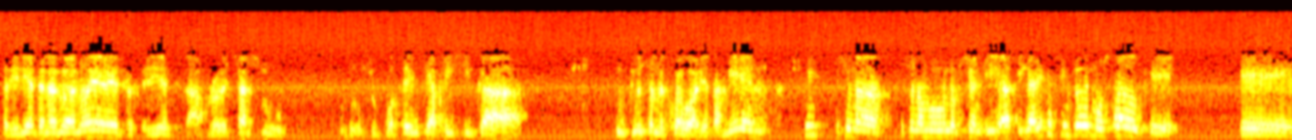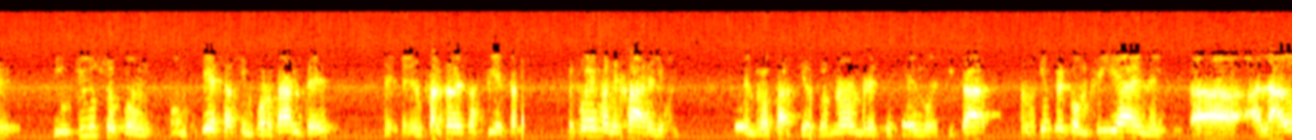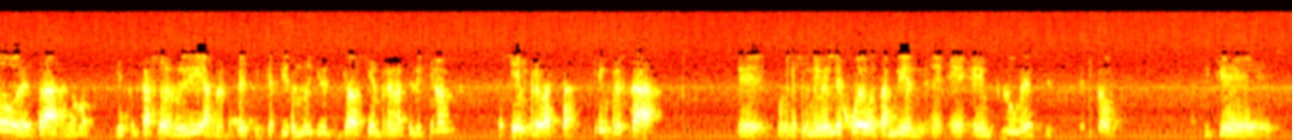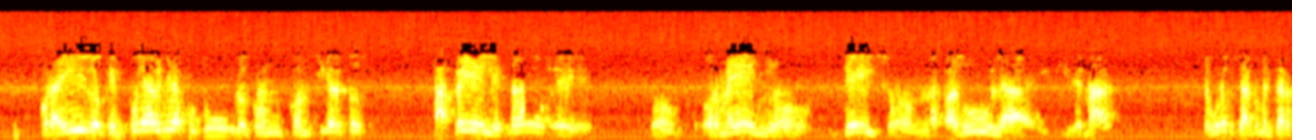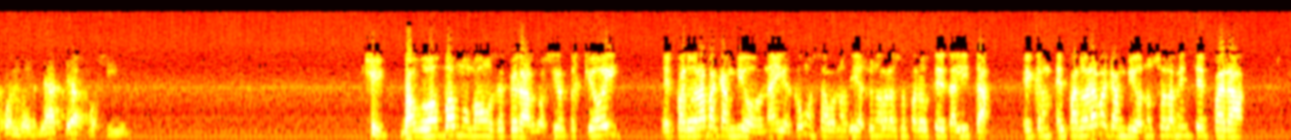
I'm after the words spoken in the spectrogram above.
Preferiría tenerlo de nueve, preferiría aprovechar su, su, potencia física incluso en el juego aéreo también. Sí, es una, es una muy buena opción. Y, y Gareca siempre ha demostrado que eh, incluso con, piezas importantes, en falta de esas piezas, se puede manejar el equipo, pueden rotar ciertos nombres, se pueden modificar, siempre confía en el que está al lado o detrás, ¿no? Y es el caso de Ruidías, me parece que ha sido muy criticado siempre en la selección, que siempre va a estar, siempre está, eh, porque su nivel de juego también eh, en clubes es, es. Así que por ahí lo que pueda venir a futuro con, con ciertos papeles, ¿no? Eh, Ormeño, Jason, La Padula y, demás, seguro que se va a comentar cuando ya sea posible. Sí, vamos, vamos, vamos a esperar. Lo cierto es que hoy el panorama cambió. Nair, ¿cómo está? Buenos días. Un abrazo para usted, Talita. El, el panorama cambió, no solamente para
